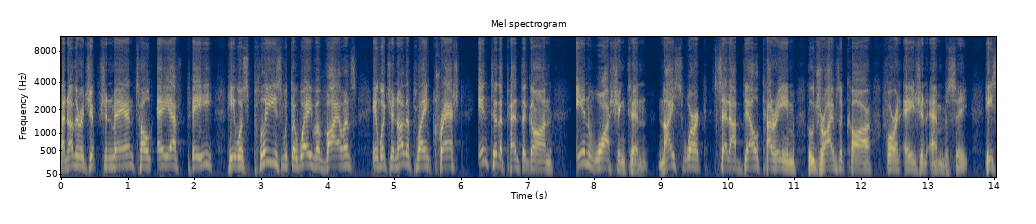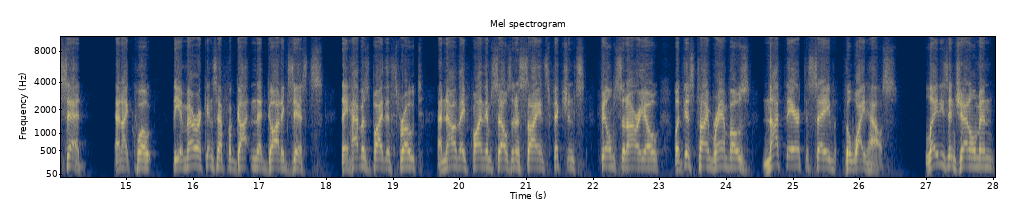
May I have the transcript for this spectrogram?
Another Egyptian man told AFP he was pleased with the wave of violence in which another plane crashed into the Pentagon in Washington. Nice work, said Abdel Karim, who drives a car for an Asian embassy. He said, and I quote, the Americans have forgotten that God exists. They have us by the throat, and now they find themselves in a science fiction film scenario, but this time Rambo's not there to save the White House. Ladies and gentlemen,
